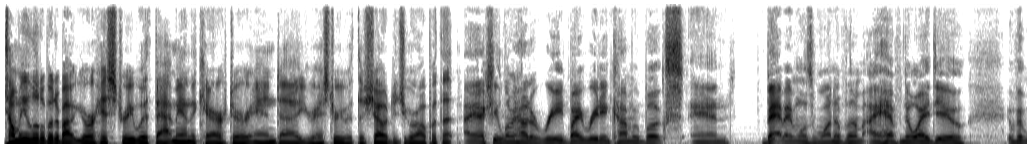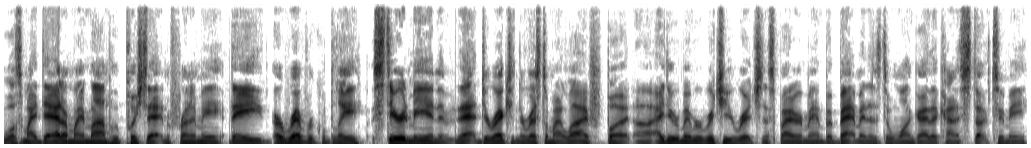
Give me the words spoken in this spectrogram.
Tell me a little bit about your history with Batman the character and uh, your history with the show. Did you grow up with it? I actually learned how to read by reading comic books, and Batman was one of them. I have no idea if it was my dad or my mom who pushed that in front of me. They irrevocably steered me in that direction the rest of my life. But uh, I do remember Richie Rich and Spider Man, but Batman is the one guy that kind of stuck to me.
